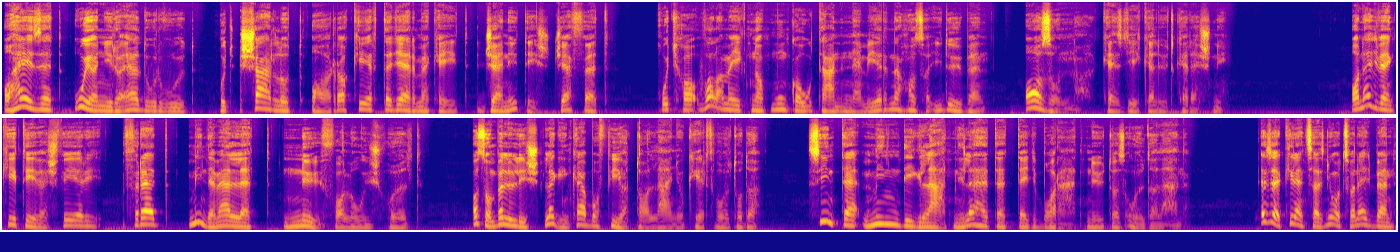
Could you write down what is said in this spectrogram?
A helyzet olyannyira eldurvult, hogy Charlotte arra kérte gyermekeit, Janet és Jeffet, hogyha valamelyik nap munka után nem érne haza időben, azonnal kezdjék el őt keresni. A 42 éves férj, Fred, mindemellett nőfaló is volt. Azon belül is leginkább a fiatal lányokért volt oda. Szinte mindig látni lehetett egy barátnőt az oldalán. 1981-ben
